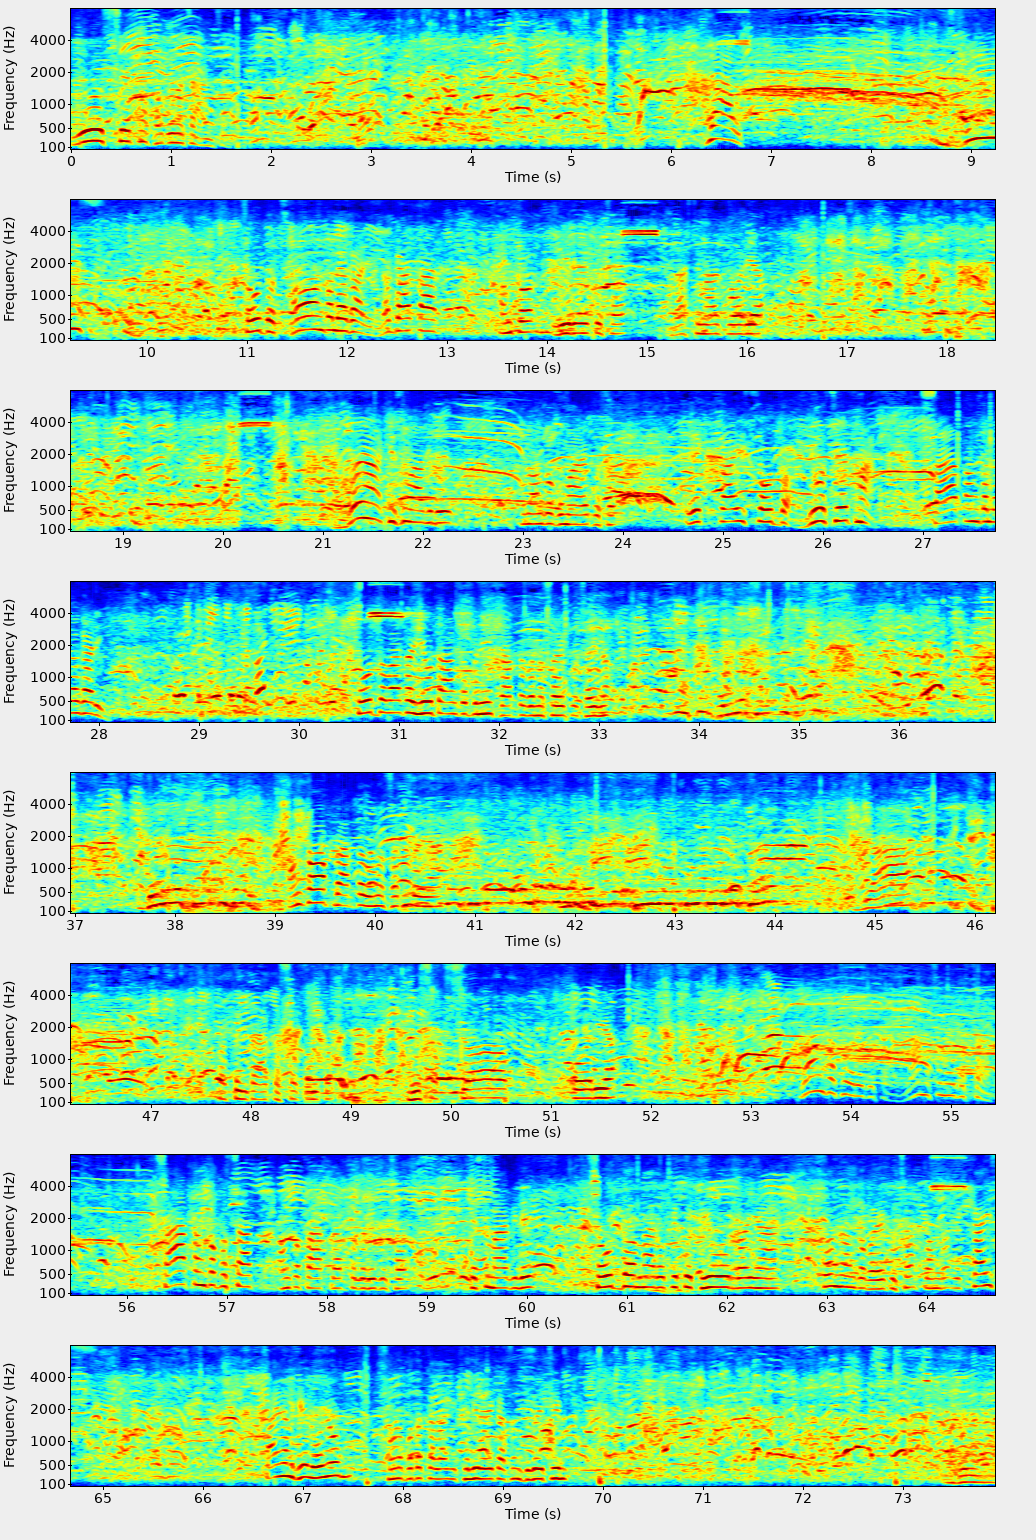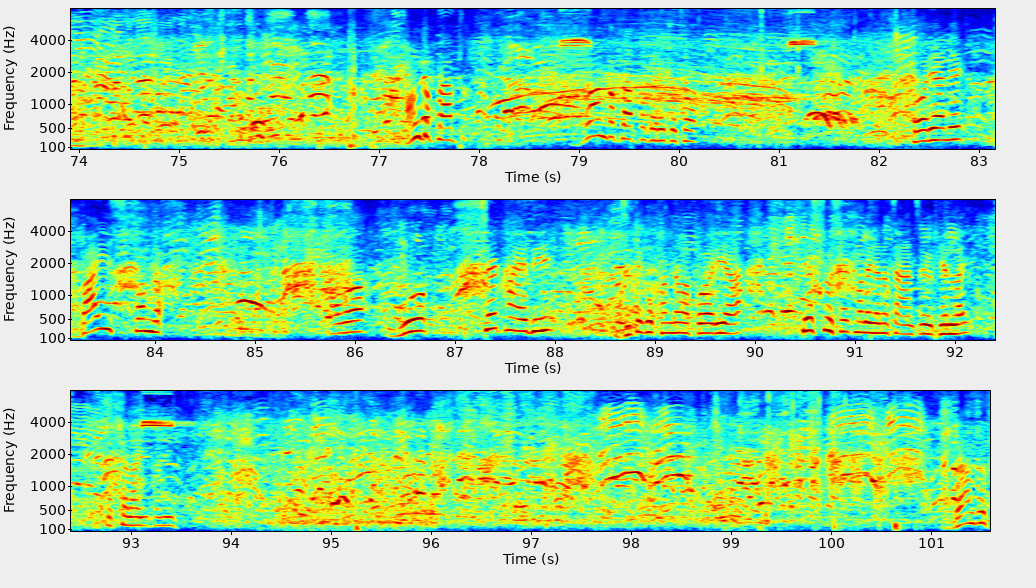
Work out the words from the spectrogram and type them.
यो सेटमा फर्कन चाहन्छ। बिस चौध छ अङ्कले अगाडि लगातार अङ्क लिइरहेको छ। राष्ट्रिय मार्ग कोरिया र कुन अङ्क गुमाएको छ। एक्काइस चौध यो सेटमा सात अङ्कले अगाडि। चौधबाट एउटा अङ्क पनि प्राप्त गर्न सकेको छैन। अङ्क प्राप्त हुन सक्छ यहाँ। यहाँ अत्यन्त आकर्षक अङ्क हुनसक्छ कोरिया चोरेको छ। लामो समय पश्चात सात अङ्क पश्चात अङ्क प्राप्त गरेको छ। कृष्णमाविले चौधमा रोकेको थियो र यहाँ पन्ध्र अङ्क भएको छ। पन्ध्र एक्काइस। फाइनल खेल हो यो। स्वर्ण पदकका लागि खेलिरहेका छन् दुवै टिम। अङ्क प्राप्त र अङ्क प्राप्त गरेको छ। कोरियाले बाइस पन्ध्र। अब यो सेटमा यदि जितेको खण्डमा परिया तेस्रो सेटमा लैजान चाहन्छ यो खेललाई त्यसका लागि पनि राम्रो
